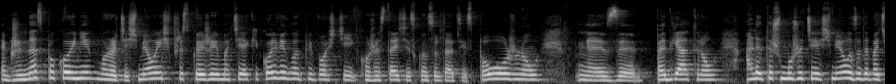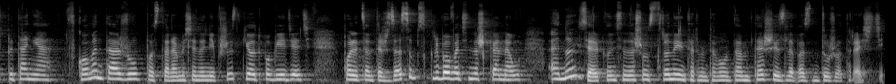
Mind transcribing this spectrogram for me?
Także na spokojnie możecie śmiało jeść wszystko, jeżeli macie jakiekolwiek wątpliwości, korzystajcie z konsultacji z położną, e, z pediatrą, ale też możecie śmiało zadawać pytania w komentarzu, postaramy się na nie wszystkie odpowiedzieć. Polecam też zasubskrybować nasz kanał, e, no i zerknąć na naszą stronę internetową, tam też jest dla Was dużo treści.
